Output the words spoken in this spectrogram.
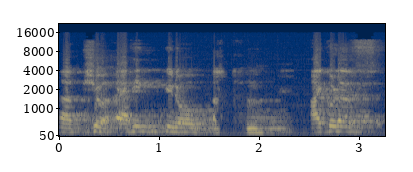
Uh, sure. I think, you know, um, I could have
